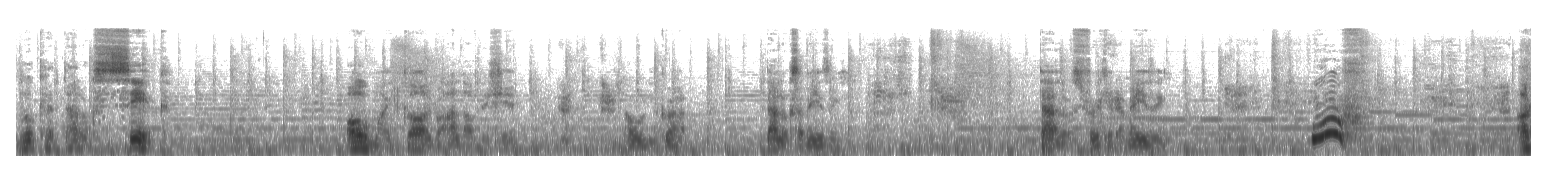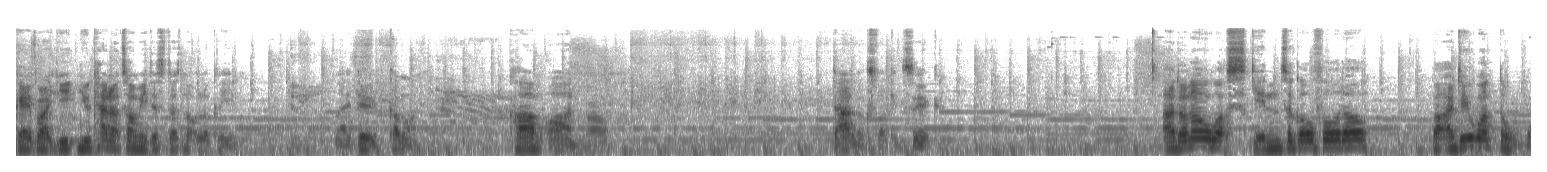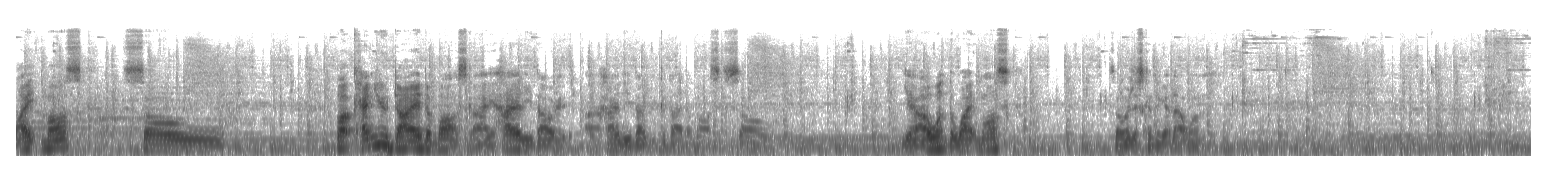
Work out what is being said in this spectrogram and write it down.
Look at that looks sick. Oh my god, bro. I love this shit. Holy crap. That looks amazing. That looks freaking amazing. Woo! Okay, bro, you, you cannot tell me this does not look clean. Like, dude, come on. Come on, bro. That looks fucking sick. I don't know what skin to go for though, but I do want the white mask. So, but can you dye the mask? I highly doubt it. I highly doubt you could dye the mask. So, yeah, I want the white mask. So we're just gonna get that one.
